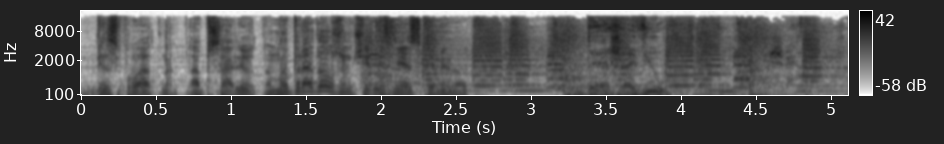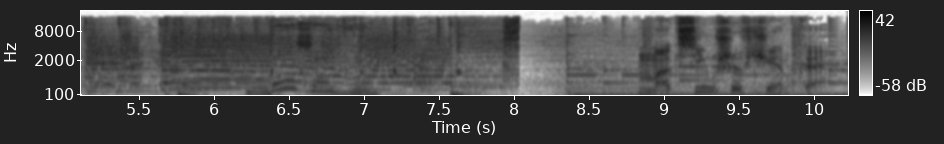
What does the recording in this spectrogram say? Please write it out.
бесплатно, абсолютно. Мы продолжим через несколько минут. Дежавю. Дежавю. Максим Шевченко.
